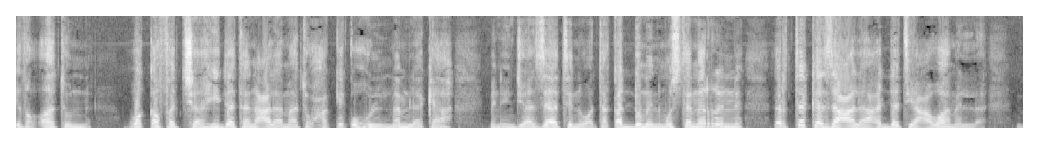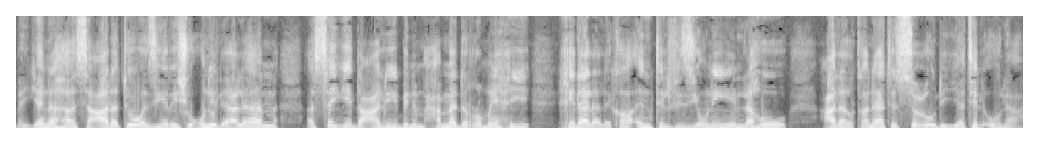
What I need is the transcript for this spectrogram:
إضاءات وقفت شاهدة على ما تحققه المملكة من إنجازات وتقدم مستمر ارتكز على عدة عوامل. بينها سعادة وزير شؤون الإعلام السيد علي بن محمد الرميحي خلال لقاء تلفزيوني له على القناة السعودية الأولى.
